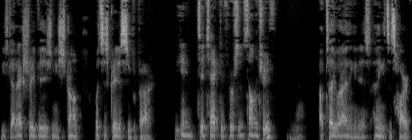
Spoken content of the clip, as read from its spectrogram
He's got X-ray vision. He's strong. What's his greatest superpower? You can detect if a person's telling the truth. I'll tell you what I think it is. I think it's his heart.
